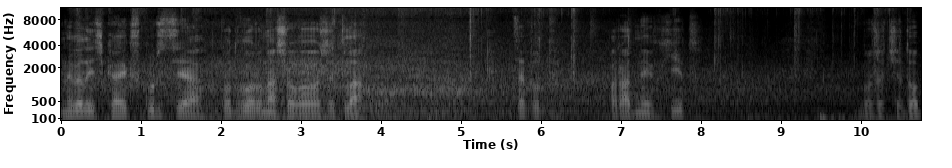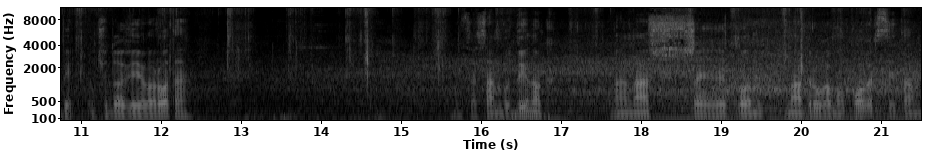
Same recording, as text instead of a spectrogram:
Невеличка екскурсія по двору нашого житла. Це тут парадний вхід. Дуже чудові, чудові ворота. Це сам будинок. Наше житло на другому поверсі там.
